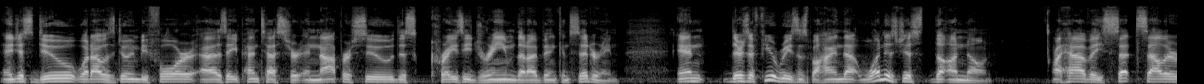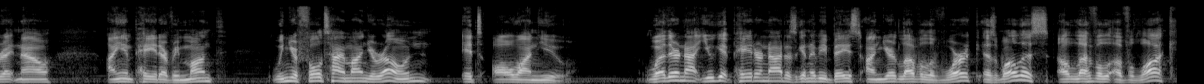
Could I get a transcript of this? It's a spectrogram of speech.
and just do what I was doing before as a pen tester and not pursue this crazy dream that I've been considering. And there's a few reasons behind that. One is just the unknown. I have a set salary right now. I am paid every month. When you're full time on your own, it's all on you. Whether or not you get paid or not is going to be based on your level of work as well as a level of luck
